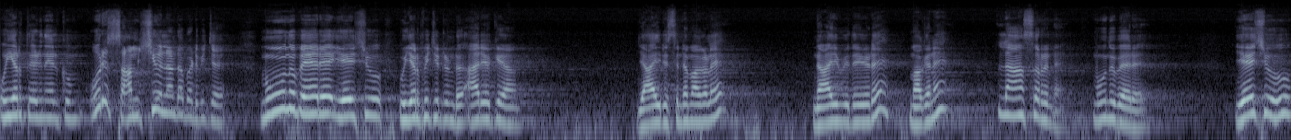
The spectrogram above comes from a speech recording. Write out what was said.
ഉയർത്തെഴുന്നേൽക്കും. ഒരു സംശയമില്ലാണ്ട പഠിപ്പിച്ച് മൂന്ന് പേരെ യേശു ഉയർപ്പിച്ചിട്ടുണ്ട്. ആരെയൊക്കെയാ? ജായിരിസിന്റെ മകളെ നായുവിധയുടെ മകനെ ലാസറിനെ മൂന്ന് പേരെ. യേശു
